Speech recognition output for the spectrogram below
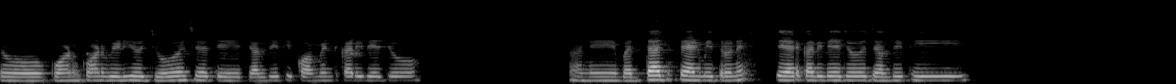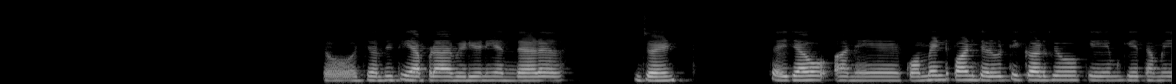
તો કોણ કોણ વીડિયો જોવે છે તે જલ્દીથી કોમેન્ટ કરી દેજો. અને બધા જ ફ્રેન્ડ મિત્રોને શેર કરી દેજો જલ્દીથી. તો જલ્દીથી આપણા વિડીયોની અંદર જોઈન્ટ થઈ જાઓ અને કોમેન્ટ પણ જરૂરથી કરજો, કેમ કે તમે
